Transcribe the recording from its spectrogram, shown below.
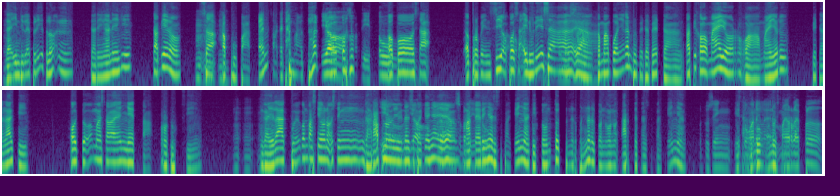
Lah indie label iki deloken jaringannya iki tapi Mm-mm. sak kabupaten, sak kecamatan, Iya, apa seperti itu. apa sak eh, provinsi apa provinsi, Indonesia, Indonesia. ya kemampuannya kan berbeda-beda tapi kalau mayor wah mayor beda lagi ojo masalahnya nyetak produksi. Nggak lagu ya kan pasti ono sing garapno Iya, dan iya, sebagainya eh, ya seperti materinya itu. dan sebagainya dituntut bener-bener kon ono target dan sebagainya. Kudu sing aku le- mayor label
